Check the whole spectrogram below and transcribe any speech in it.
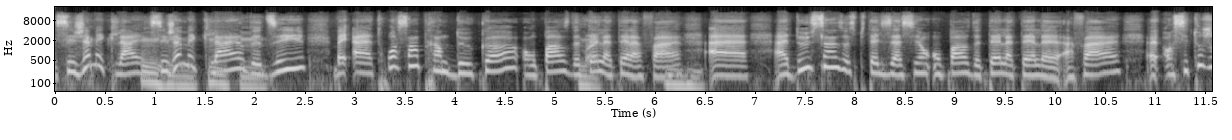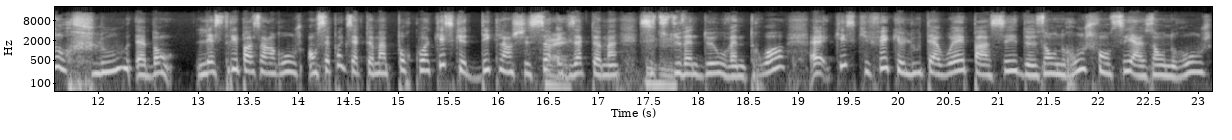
c'est jamais clair. C'est mhm. jamais clair de mm-hmm. dire, ben à 332 cas, on passe de telle à telle affaire. Mm-hmm. À, à 200 hospitalisations, on passe de telle à telle euh, affaire. Euh, c'est toujours flou. Euh, bon, L'Estrie passe en rouge. On ne sait pas exactement pourquoi. Qu'est-ce qui a déclenché ça exactement? Si tu du 22 ou 23, euh, qu'est-ce qui fait que l'Outaouais est passé de zone rouge foncée à zone rouge?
